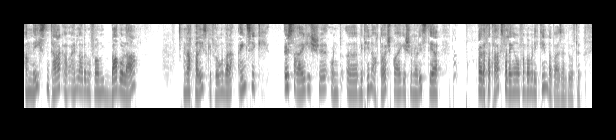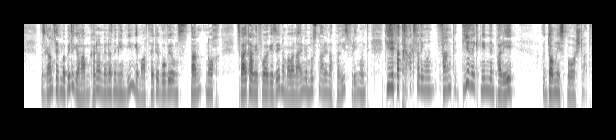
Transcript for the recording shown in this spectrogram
am nächsten Tag auf Einladung von Babola nach Paris geflogen, war der einzig österreichische und äh, mithin auch deutschsprachige Journalist, der bei der Vertragsverlängerung von Dominik Thiem dabei sein durfte. Das Ganze hätten wir billiger haben können, wenn das nämlich in Wien gemacht hätte, wo wir uns dann noch zwei Tage vorher gesehen haben. Aber nein, wir mussten alle nach Paris fliegen und diese Vertragsverlängerung fand direkt neben dem Palais Domnisport statt.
